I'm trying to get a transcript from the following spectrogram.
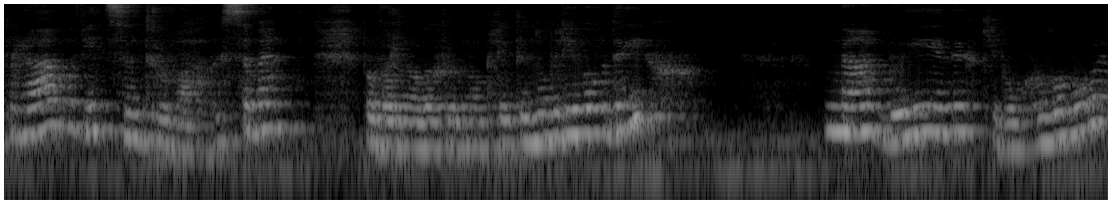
вправо відцентрували себе. Повернули грудну клітину вліво вдих. На видих, кивок головою.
